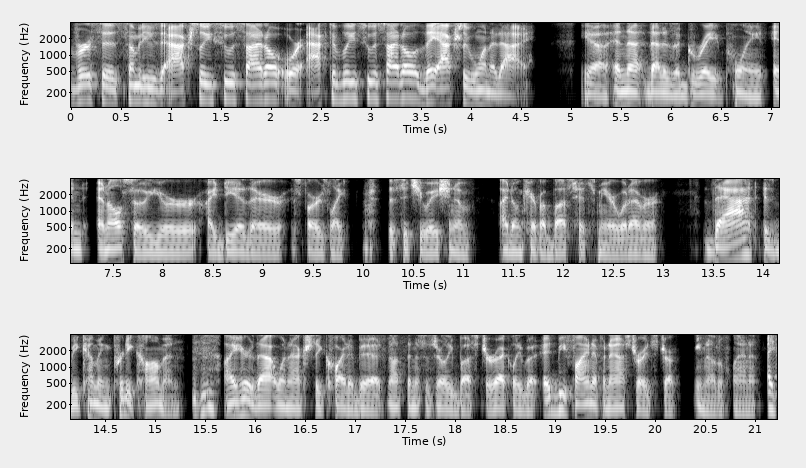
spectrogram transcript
versus somebody who's actually suicidal or actively suicidal, they actually want to die. Yeah, and that that is a great point. And and also your idea there as far as like the situation of I don't care if a bus hits me or whatever. That is becoming pretty common. Mm-hmm. I hear that one actually quite a bit. Not the necessarily bus directly, but it'd be fine if an asteroid struck, you know, the planet. I,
